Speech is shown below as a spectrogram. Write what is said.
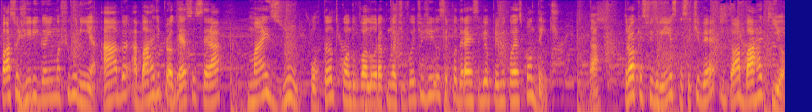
Faça o giro e ganhe uma figurinha. Abra a barra de progresso será mais um. Portanto, quando o valor acumulativo for atingido, você poderá receber o prêmio correspondente, tá? Troque as figurinhas que você tiver. Então a barra aqui, ó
